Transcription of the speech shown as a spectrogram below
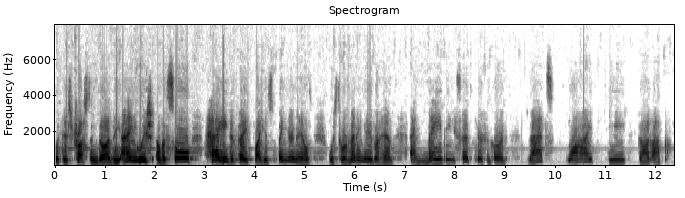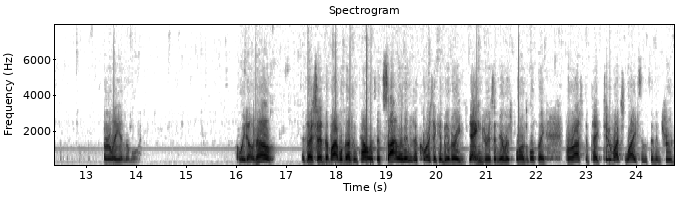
with his trust in God, the anguish of a soul hanging to faith by his fingernails was tormenting Abraham. And maybe, said Kierkegaard, that's why he got up early in the morning. We don't know. As I said, the Bible doesn't tell us it's silent, and of course it can be a very dangerous and irresponsible thing for us to take too much license and intrude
